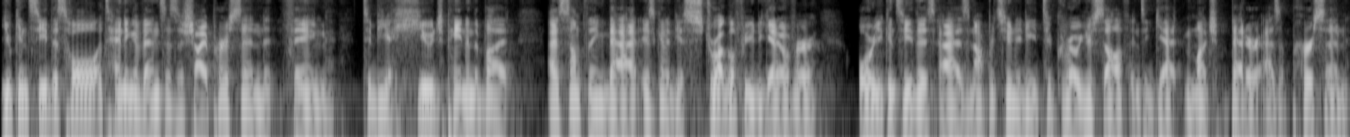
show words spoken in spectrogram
You can see this whole attending events as a shy person thing to be a huge pain in the butt, as something that is going to be a struggle for you to get over. Or you can see this as an opportunity to grow yourself and to get much better as a person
